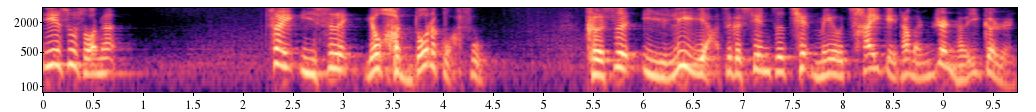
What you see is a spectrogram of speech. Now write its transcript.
耶稣说呢，在以色列有很多的寡妇，可是以利亚这个先知却没有差给他们任何一个人，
